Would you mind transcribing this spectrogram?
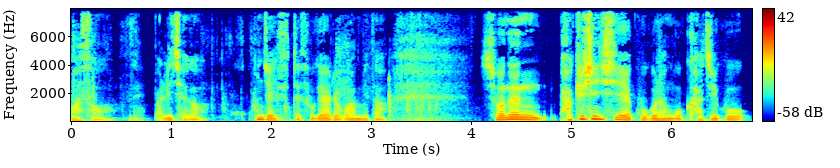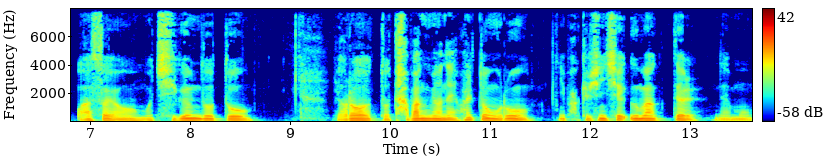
와서 네, 빨리 제가 혼자 있을 때 소개하려고 합니다. 저는 박효신 씨의 곡을 한 곡 가지고 왔어요. 뭐 지금도 또 여러 또 다방면의 활동으로 이 박효신 씨의 음악들, 네, 뭐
